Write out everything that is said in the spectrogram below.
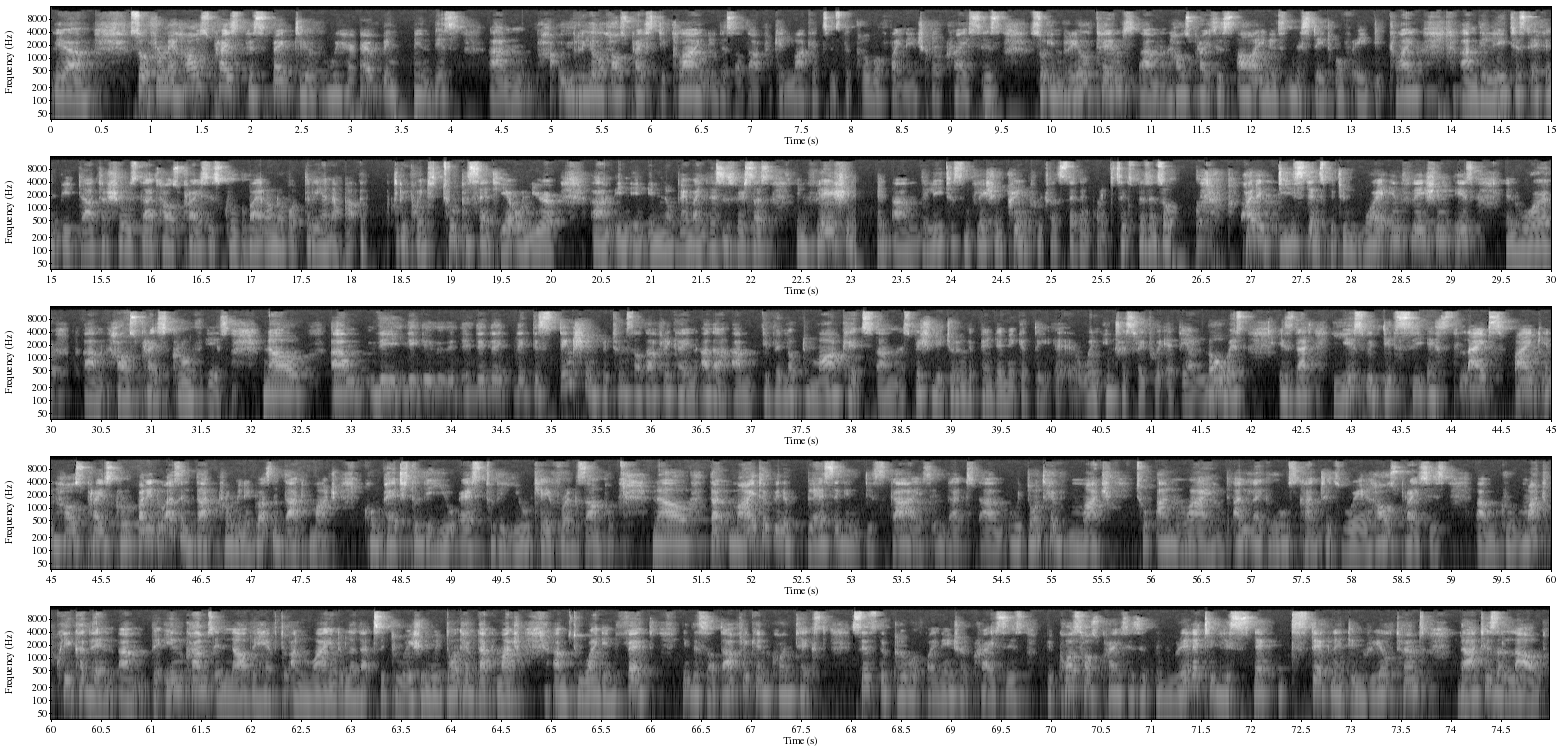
Yeah. So from a house price perspective, we have been in this um, real house price decline in the South African market since the global financial crisis. So in real terms, um, house prices are in a, in a, state of a decline. Um, the latest FNB data shows that house prices grew by around about three and a half 3.2% year on year um, in, in, in November. And this is versus inflation um, the latest inflation print, which was 7.6%. So quite a distance between where inflation is and where um, house price growth is. Now, um, the, the, the, the, distinction between South Africa and other um, developed markets, um, especially during the pandemic at the uh, when interest rates were at their lowest, is that yes, we did see a slight spike in house price growth, but it wasn't that prominent, it wasn't that much compared to the US, to the UK, for example. Now, that might have been a blessing in disguise in that um, we don't have much to unwind, unlike those countries where house prices um, grew much quicker than um, the incomes, and now they have to unwind all of that situation. We don't have that much um, to wind. In fact, in the South African context, since the global financial crisis, because house prices have been relatively stagnant in real terms, that has allowed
